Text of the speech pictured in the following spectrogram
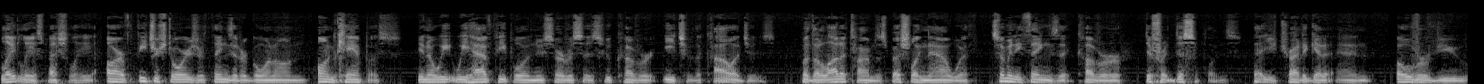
lately, especially, are feature stories or things that are going on on campus. You know, we, we have people in news services who cover each of the colleges, but a lot of times, especially now with so many things that cover different disciplines, that you try to get an overview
